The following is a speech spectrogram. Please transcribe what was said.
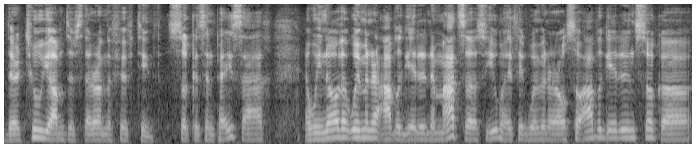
There are two yomtivs that are on the 15th, Sukkot and Pesach, and we know that women are obligated in matzah, so you might think women are also obligated in sukkah.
